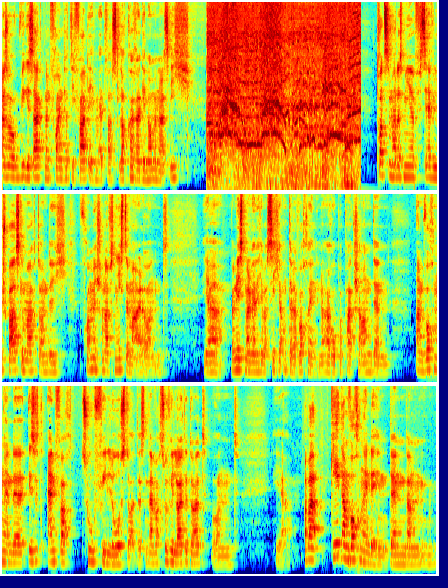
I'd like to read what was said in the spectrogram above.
also wie gesagt, mein Freund hat die Fahrt eben etwas lockerer genommen als ich. Trotzdem hat es mir sehr viel Spaß gemacht und ich freue mich schon aufs nächste Mal. Und ja, beim nächsten Mal werde ich aber sicher unter der Woche in den Europapark schauen, denn am Wochenende ist einfach zu viel los dort. Es sind einfach zu viele Leute dort und ja. Aber geht am Wochenende hin, denn dann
